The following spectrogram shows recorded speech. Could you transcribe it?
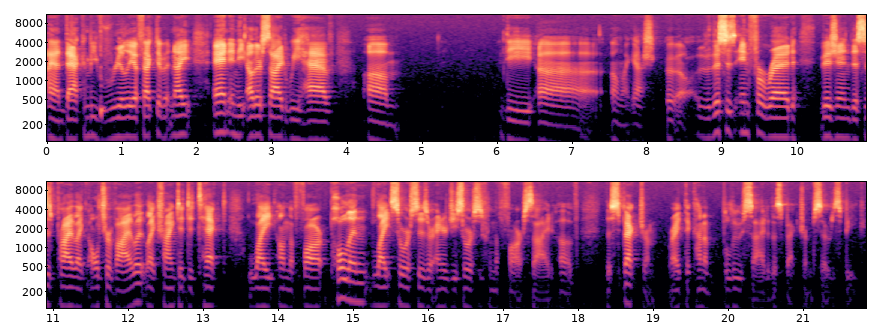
and that can be really effective at night. And in the other side, we have um, the uh, oh my gosh uh, this is infrared vision. This is probably like ultraviolet like trying to detect light on the far pull in light sources or energy sources from the far side of the spectrum right? The kind of blue side of the spectrum so to speak.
